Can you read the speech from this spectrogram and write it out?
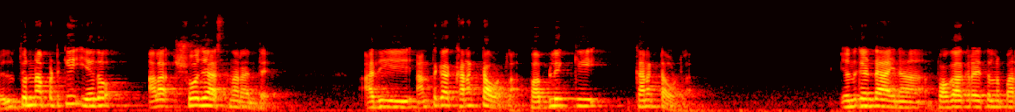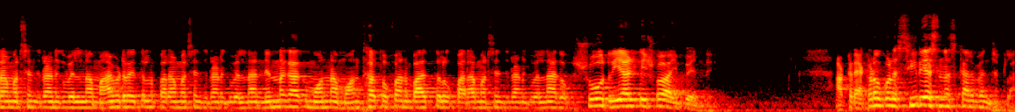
వెళ్తున్నప్పటికీ ఏదో అలా షో చేస్తున్నారు అంతే. అది అంతగా కనెక్ట్ అవ్వట్లా పబ్లిక్కి కనెక్ట్ అవ్వట్లా. ఎందుకంటే ఆయన పొగాకు రైతులను పరామర్శించడానికి వెళ్ళినా మామిడి రైతులను పరామర్శించడానికి వెళ్ళినా నిన్నగాక మొన్న మొంతా తుఫాను బాధితులకు పరామర్శించడానికి వెళ్ళినా అది ఒక షో రియాలిటీ షో అయిపోయింది. అక్కడ ఎక్కడో కూడా సీరియస్నెస్ కనిపించట్లా.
